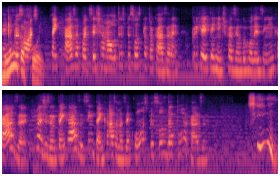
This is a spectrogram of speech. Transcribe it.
É Nunca que o pessoal foi. acha que ficar em casa pode ser chamar outras pessoas para tua casa, né? Porque aí tem gente fazendo rolezinho em casa, mas dizendo que tá em casa. Sim, tá em casa, mas é com as pessoas da tua casa. Sim,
